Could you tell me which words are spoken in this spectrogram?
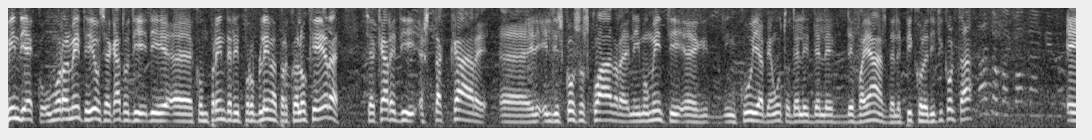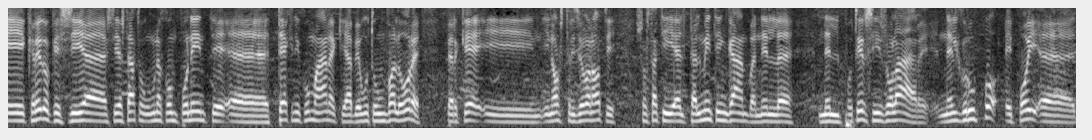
Quindi ecco, umoralmente io ho cercato di, di eh, comprendere il problema per quello che era, cercare di staccare eh, il, il, discorso squadra nei momenti eh, in cui abbiamo avuto delle, delle defiance, delle piccole difficoltà. E credo che sia, sia stata una componente eh, tecnico-umana che abbia avuto un valore perché i, i nostri giovanotti sono stati eh, talmente in gamba nel, nel, potersi isolare nel gruppo e poi eh,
